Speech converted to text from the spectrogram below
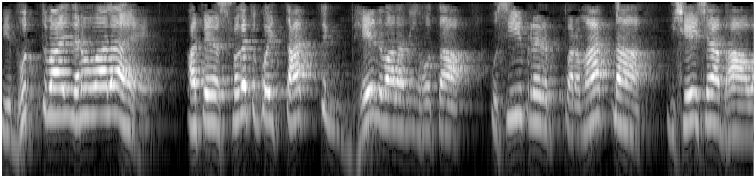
विभुत्वादि धर्म वाला है, अतः स्वगत कोई तात्विक भेद वाला नहीं होता। उसी पर परमात्मा विशेषाभाव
